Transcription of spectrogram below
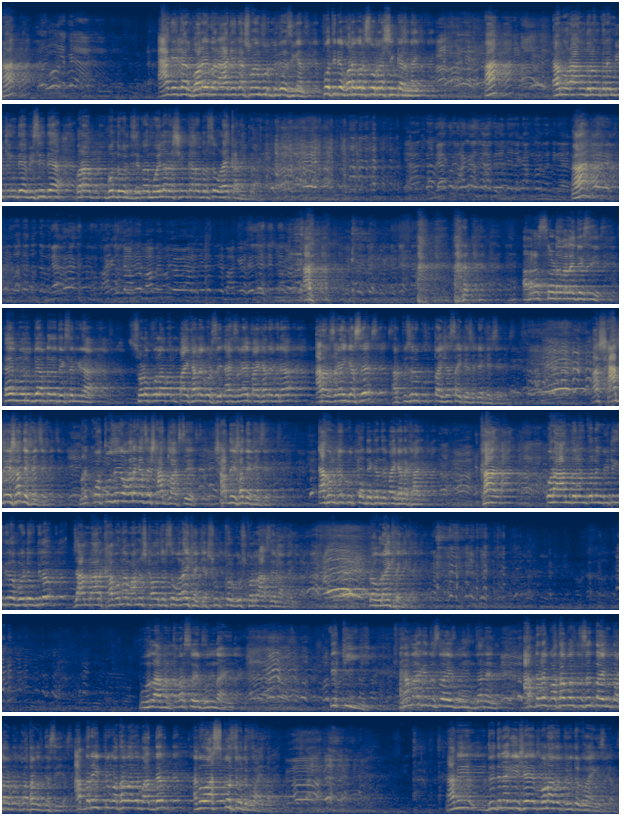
হ্যাঁ? আগেকার ঘরে ঘরে, আগেকার সময় মুরব্বী করেছি কেন? প্রতিটা ঘরে ঘরে চোররা সিংকার নাই। হ্যাঁ? এখন ওরা আন্দোলন করে, মিটিং দেয়, বিসি দেয়, ওরা বন্ধ করে দিছে। কয় মহিলারা সিংকারা ধরছে, ওরাই কাটে হ্যাঁ? আমরা ছোটবেলায় দেখছি, এই মুরব্বী আপনারা দেখছেন কিনা? ছোট পোলাপান পায়খানা করছে, এক জায়গায় পায়খানা করে আর এক জায়গায় গেছে, আর পিছনে কুত্তা এসে চাইটে চাইটে খাইছে। আর স্বাদে সাথে খাইছে। মানে কত যে ওর কাছে স্বাদ লাগছে স্বাদে সাথে খাইছে। এখন কি কুত্তা দেখেন যে পায়খানা খায়? খায়। ওরা আন্দোলন করল মিটিং দিল, বৈঠক দিল, যে আমরা আর খাব না, মানুষ খাওয়া ধরছে, ওরাই খাই গিয়া সুৎখর ঘুষখর আছে না ভাই ওরাই খাই গিয়া বুঝলাম তোমার সহি ঘুম নাই। কি? আমার কিন্তু সহি ঘুম জানেন? আপনারা কথা বলতেছেন, তাই আমি কথা বলতেছি। আপনারা একটু কথা বলা বাদ দেন, আমি ওয়াশ করতে করতে ঘুমাই যাবে। আমি দুই দিন আগে এসে মনারতের ভিতরে ঘুমাই গেছিলাম।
